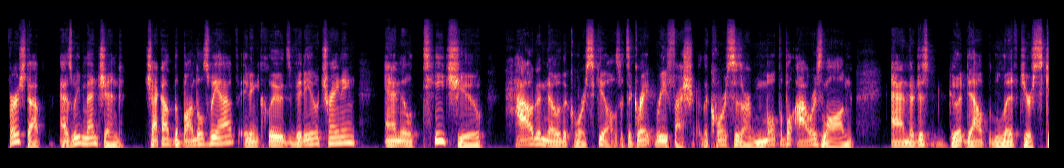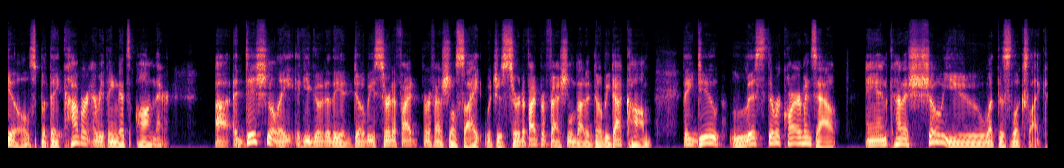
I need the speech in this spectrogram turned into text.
first up, as we mentioned, check out the bundles we have. It includes video training and it'll teach you how to know the core skills. It's a great refresher. The courses are multiple hours long and they're just good to help lift your skills, but they cover everything that's on there. Uh, additionally, if you go to the Adobe Certified Professional site, which is certifiedprofessional.adobe.com, they do list the requirements out and kind of show you what this looks like.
